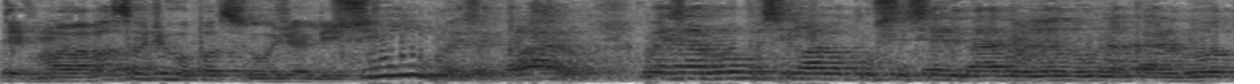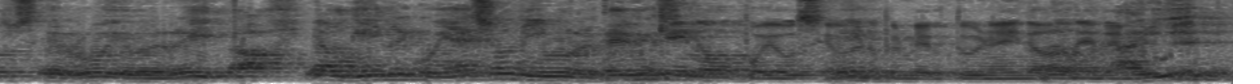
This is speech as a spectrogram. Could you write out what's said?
Teve uma lavação de roupa suja ali. Sim, mas é claro. Mas a roupa se lava com sinceridade, olhando um na cara do outro, você errou, eu errei e tal. E alguém reconhece ou nenhum reconhece. Teve quem não apoiou o senhor no primeiro turno ainda lá, Não, né? aí,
